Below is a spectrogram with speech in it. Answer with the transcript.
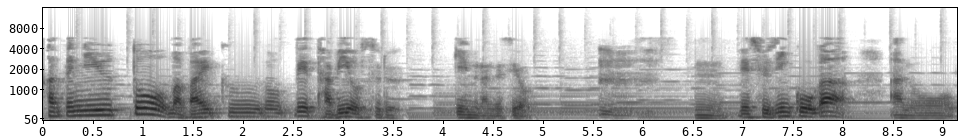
簡単に言うと、まあ、バイクので旅をするゲームなんですよ。うんうんうん。で、主人公が、あの、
